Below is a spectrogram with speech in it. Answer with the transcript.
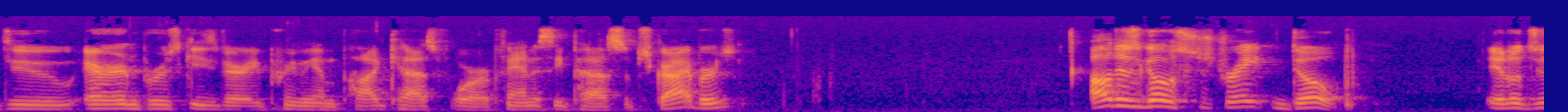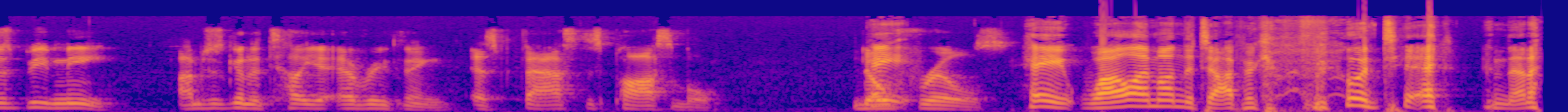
do Aaron Bruski's very premium podcast for Fantasy Pass subscribers, I'll just go straight dope. It'll just be me. I'm just gonna tell you everything as fast as possible. No Hey, frills. Hey, while I'm on the topic of Bill and Ted, and then I,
